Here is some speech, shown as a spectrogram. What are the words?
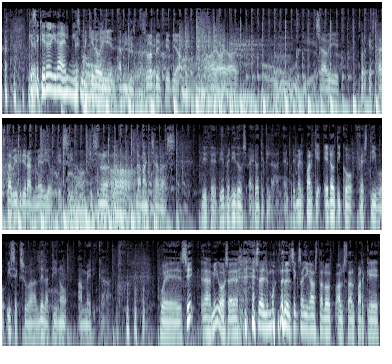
Que se quiere ir a él mismo. me quiero ir a mí mismo. Solo al principio. Ay, ay, ay. Mm, Xavi, porque está esta vidriera en medio, que si no... Que si no la manchabas. Dice, bienvenidos a Erotic Land, el primer parque erótico, festivo y sexual de Latinoamérica. Pues sí, amigos, eh, el mundo del sexo ha llegado hasta, los, hasta el parque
